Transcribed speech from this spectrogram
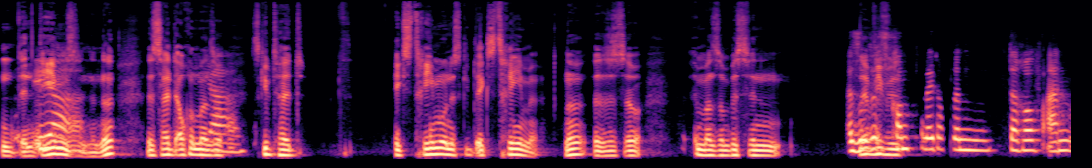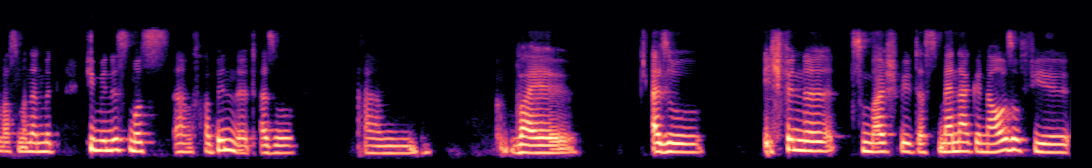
In dem ja. Sinne, ne? Das ist halt auch immer ja. so, es gibt halt Extreme und es gibt Extreme. Ne? Das ist so immer so ein bisschen. Also ne, das kommt vielleicht auch dann darauf an, was man dann mit Feminismus äh, verbindet. Also ähm, weil, also ich finde zum Beispiel, dass Männer genauso viel,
